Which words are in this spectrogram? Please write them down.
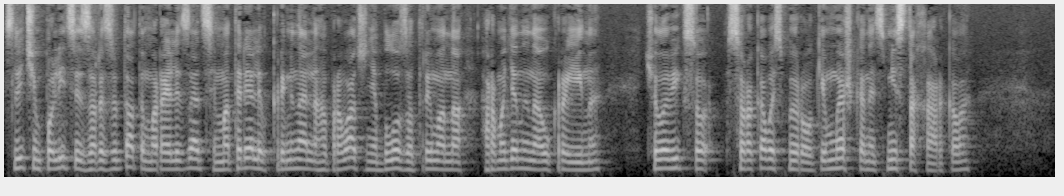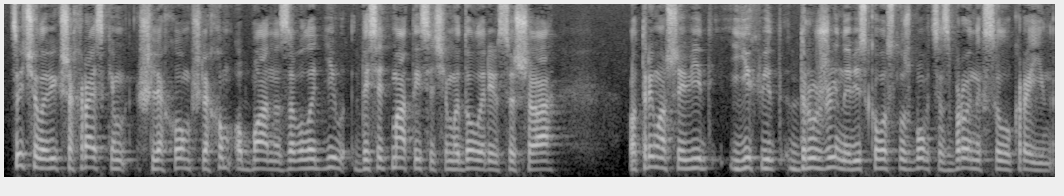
слідчим поліції за результатами реалізації матеріалів кримінального провадження було затримано громадянина України, чоловік 48 років, мешканець міста Харкова. Цей чоловік шахрайським шляхом, шляхом обману заволодів 10 тисячами доларів США, отримавши від їх від дружини військовослужбовця Збройних сил України.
